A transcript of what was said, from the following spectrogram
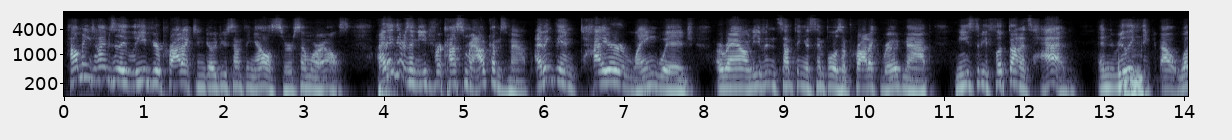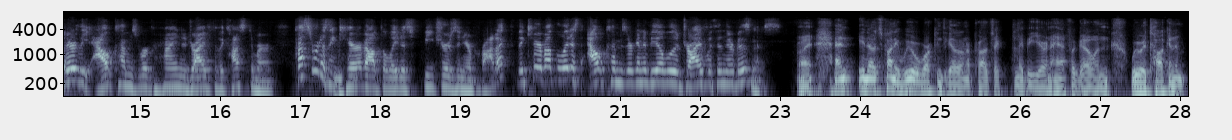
How many times do they leave your product and go do something else or somewhere else? I think there's a need for a customer outcomes map. I think the entire language around even something as simple as a product roadmap needs to be flipped on its head and really mm-hmm. think about what are the outcomes we're trying to drive for the customer. Customer doesn't mm-hmm. care about the latest features in your product. They care about the latest outcomes they're going to be able to drive within their business. Right. And, you know, it's funny. We were working together on a project maybe a year and a half ago, and we were talking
